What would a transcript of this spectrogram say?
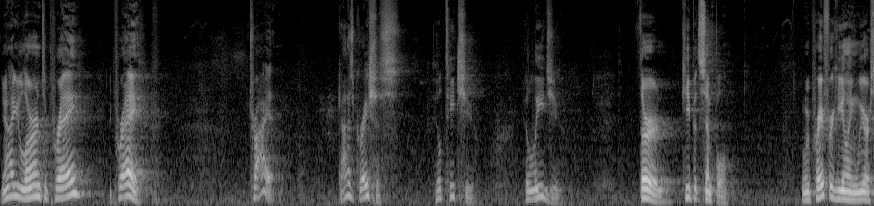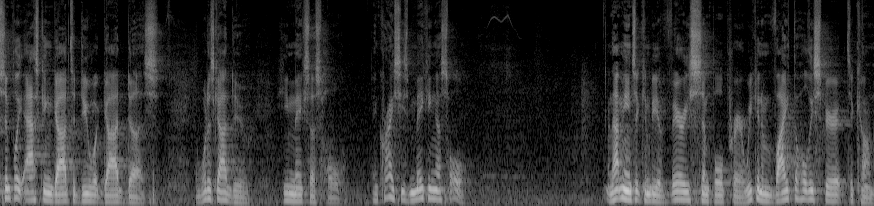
You know how you learn to pray? You pray. Try it. God is gracious. He'll teach you, He'll lead you. Third, keep it simple. When we pray for healing, we are simply asking God to do what God does. And what does God do? He makes us whole. In Christ, He's making us whole. And that means it can be a very simple prayer. We can invite the Holy Spirit to come.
